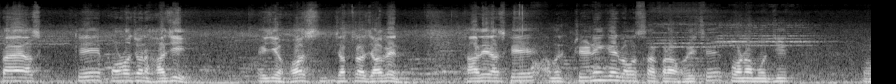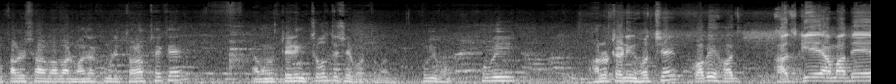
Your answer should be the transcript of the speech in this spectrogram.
প্রায় আজকে পনেরো জন হাজি এই যে হজ যাত্রা যাবেন, তাদের আজকে আমাদের ট্রেনিংয়ের ব্যবস্থা করা হয়েছে। পুরোনা মসজিদ ও কালুসাহ বাবার মাজার কমিটির তরফ থেকে এবং ট্রেনিং চলতেছে বর্তমানে। খুবই খুবই ভালো ট্রেনিং হচ্ছে। কবে হজ? আজকে আমাদের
